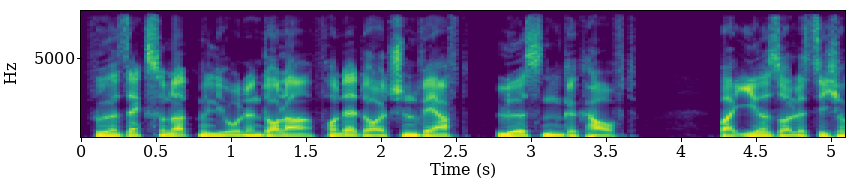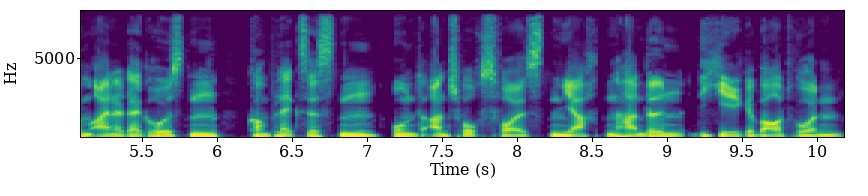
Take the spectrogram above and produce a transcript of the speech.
für 600 Millionen Dollar von der deutschen Werft Lürsen gekauft. Bei ihr soll es sich um eine der größten, komplexesten und anspruchsvollsten Yachten handeln, die je gebaut wurden.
